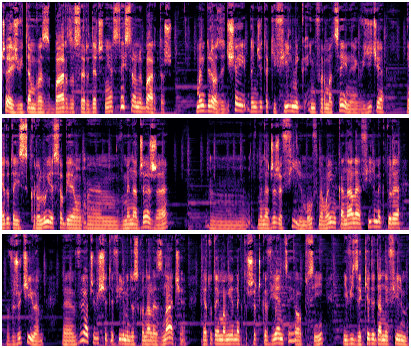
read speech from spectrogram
Cześć, witam Was bardzo serdecznie. Z tej strony Bartosz. Moi drodzy, dzisiaj będzie taki filmik informacyjny. Jak widzicie, ja tutaj skroluję sobie w menadżerze w menadżerze filmów na moim kanale filmy, które wrzuciłem. E, wy oczywiście te filmy doskonale znacie. Ja tutaj mam jednak troszeczkę więcej opcji i widzę, kiedy dany film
